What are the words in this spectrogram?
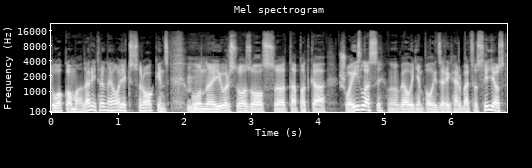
to komandu arī trenē Oļegs Rokins mm. un uh, Juris Ozols, uh, tāpat kā šo izlasi. Vēl viņam palīdz arī Herberts Vasiljovs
